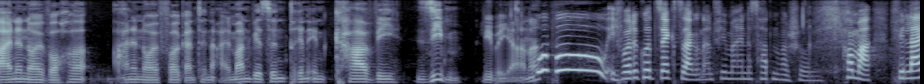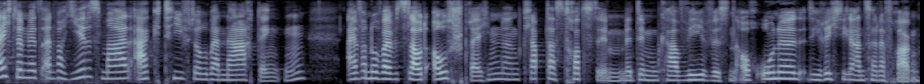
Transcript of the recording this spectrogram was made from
Eine neue Woche, eine neue Folge Antenne Allmann. Wir sind drin in KW 7, liebe Jana. Wuhu! Ich wollte kurz sechs sagen und dann fiel mir ein, das hatten wir schon. Komm mal, vielleicht, wenn wir jetzt einfach jedes Mal aktiv darüber nachdenken, einfach nur, weil wir es laut aussprechen, dann klappt das trotzdem mit dem KW-Wissen, auch ohne die richtige Anzahl der Fragen.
